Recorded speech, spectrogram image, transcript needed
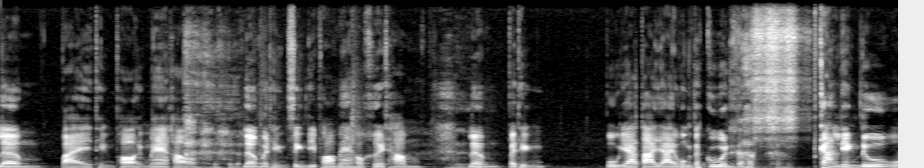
เริ่มไปถึงพ่อถึงแม่เขา เริ่มไปถึงสิ่งที่พ่อแม่เขาเคยทำเริ่มไปถึงปู่ย่าตายายวงตระกูลครับครับการเลี้ยงดูโอ้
